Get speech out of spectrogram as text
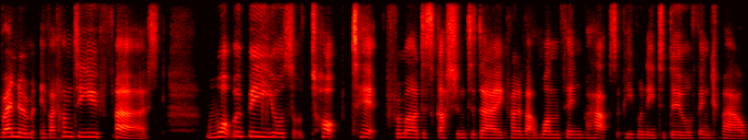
Brendan, if I come to you first, what would be your sort of top tip from our discussion today? Kind of that one thing perhaps that people need to do or think about?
